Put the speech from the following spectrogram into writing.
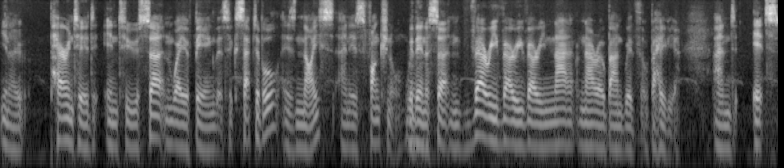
you know, parented into a certain way of being that's acceptable, is nice, and is functional within a certain very, very, very na- narrow bandwidth of behavior. And it's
